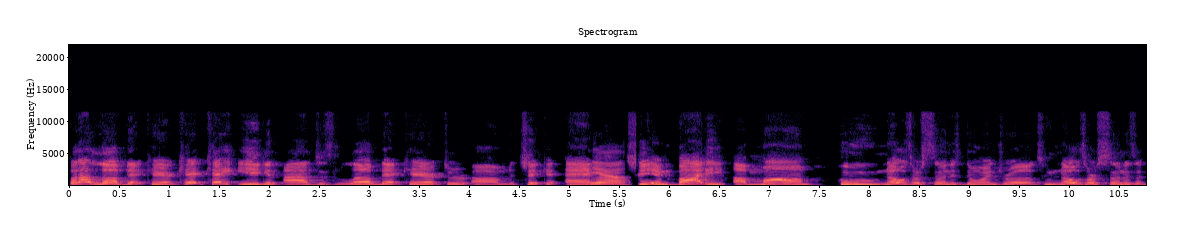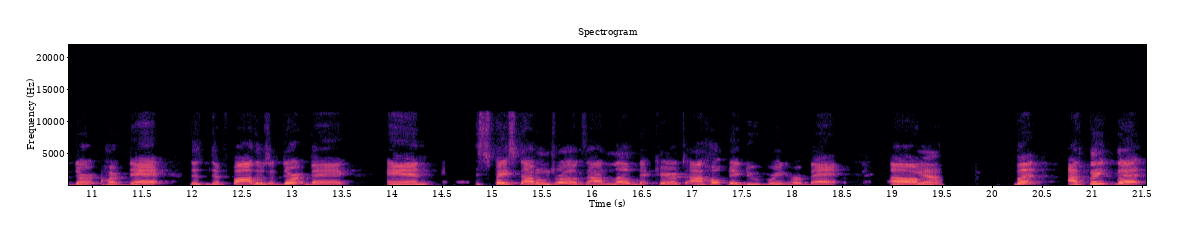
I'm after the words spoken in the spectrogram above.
but I love that character. Kate Egan, I just love that character. Um, the chick can act. Yeah, she embodied a mom who knows her son is doing drugs, who knows her son is a dirt, her dad, the, the father's a dirt bag, and spaced out on drugs. I love that character. I hope they do bring her back. Um, yeah. But I think that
